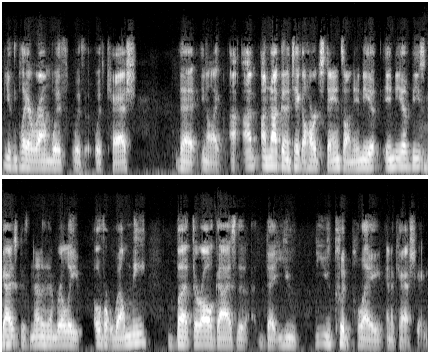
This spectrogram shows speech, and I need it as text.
you can play around with with with cash. That you know, like I, am I'm, I'm not going to take a hard stance on any any of these mm-hmm. guys because none of them really overwhelm me. But they're all guys that that you you could play in a cash game.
